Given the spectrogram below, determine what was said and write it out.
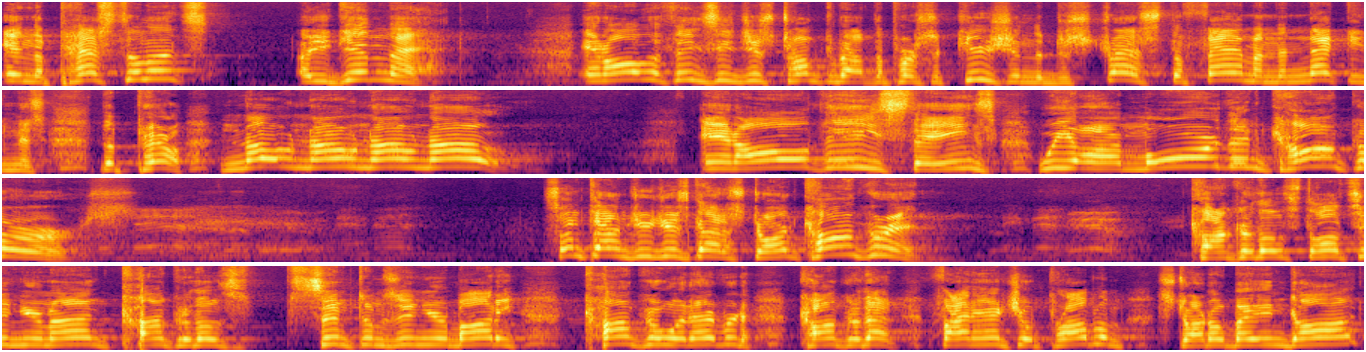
in the pestilence. Are you getting that? in all the things he just talked about the persecution, the distress, the famine, the nakedness, the peril. No, no, no, no. In all these things, we are more than conquerors. Sometimes you just got to start conquering. Conquer those thoughts in your mind, conquer those symptoms in your body, conquer whatever, conquer that financial problem, start obeying God.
